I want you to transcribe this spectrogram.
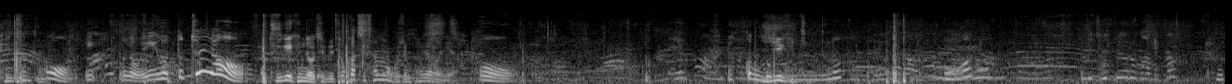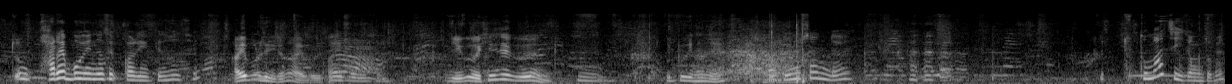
괜찮다. 어, 이, 맞아. 이거 또 틀려. 두 개 근데 어차피 똑같이 39,800원이야. 어. 약간 이게 노- 괜찮다. 뭔가? 좀, 좀 바래 보이는 색깔이긴 하지. 아이보리색이잖아, 아이보리색. 아이보리색. 이거 흰색은 응. 이쁘긴 하네. 아, 너무 싼데? 도마지 이 정도면?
